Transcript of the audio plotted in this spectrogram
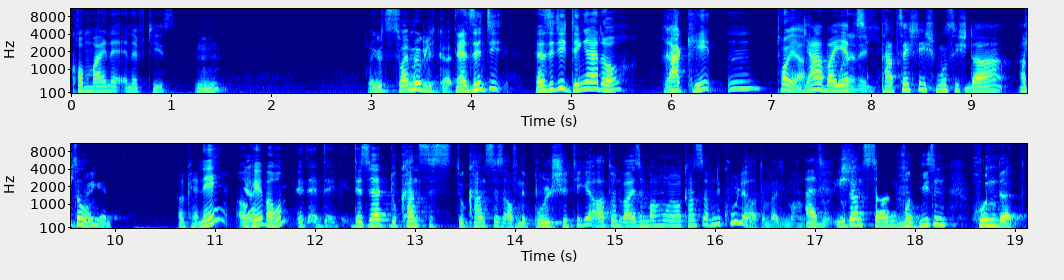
kommen meine NFTs. Da gibt es zwei Möglichkeiten. Dann sind die, dann sind die Dinger doch Raketen teuer. Ja, aber jetzt nicht? tatsächlich muss ich da. Achso, okay. Nee? Okay, Ja. warum? Äh, äh, Das ist halt, du kannst es, du kannst es auf eine bullshittige Art und Weise machen oder du kannst es auf eine coole Art und Weise machen. Also, du ich- kannst sagen, von diesen 100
